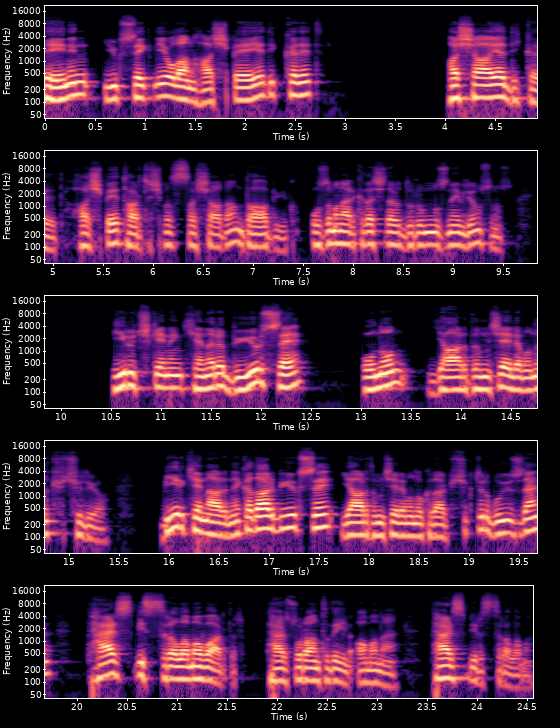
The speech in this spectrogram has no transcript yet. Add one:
B'nin yüksekliği olan HB'ye dikkat et. Haşa'ya dikkat et. HB tartışması aşağıdan daha büyük. O zaman arkadaşlar durumumuz ne biliyor musunuz? Bir üçgenin kenarı büyürse onun yardımcı elemanı küçülüyor. Bir kenar ne kadar büyükse yardımcı eleman o kadar küçüktür. Bu yüzden ters bir sıralama vardır. Ters orantı değil aman ha. Ters bir sıralama.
